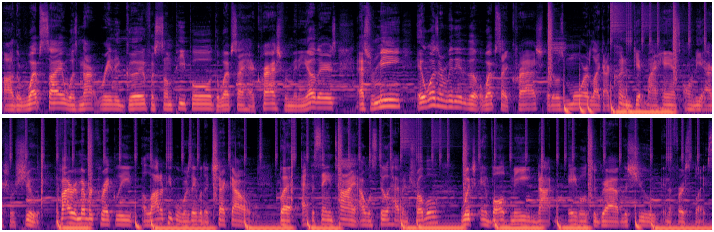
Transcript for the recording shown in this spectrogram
uh, the website was not really good for some people. The website had crashed for many others. As for me, it wasn't really the website crash, but it was more like I couldn't get my hands on the actual shoe. If I remember correctly, a lot of people was able to check out, but at the same time, I was still having trouble, which involved me not able to grab the shoe in the first place.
